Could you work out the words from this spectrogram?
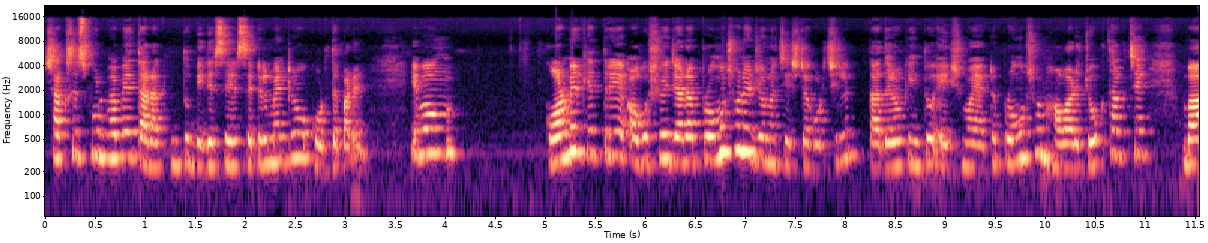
সাকসেসফুলভাবে তারা কিন্তু বিদেশে সেটেলমেন্টও করতে পারেন। এবং কর্মের ক্ষেত্রে অবশ্যই যারা প্রমোশনের জন্য চেষ্টা করছিলেন, তাদেরও কিন্তু এই সময় একটা প্রমোশন হওয়ার যোগ থাকছে বা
